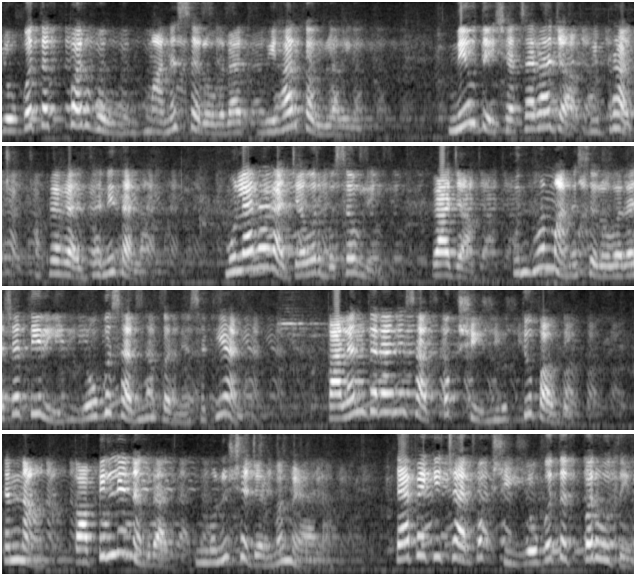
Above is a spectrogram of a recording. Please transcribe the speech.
योगतत्पर होऊन मानस सरोवरात विहार करू लागले. नेव देशाचा राजा विभ्राज आपल्या राजधानीत आला. मुलाला राज्यावर बसवले. राजा पुन्हा मानस सरोवराच्या तीरी योग साधना करण्यासाठी आला. कालांतराने सात पक्षी मृत्यू पावले. त्यांना कापिल्य नगरात मनुष्य जन्म मिळाला. त्यापैकी चार पक्षी योगतत्पर होते.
